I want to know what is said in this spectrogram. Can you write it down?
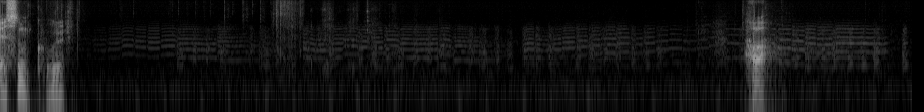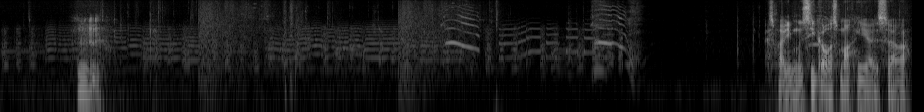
Essen, cool. Ha. Hm. Erstmal die Musik ausmachen hier ist ja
